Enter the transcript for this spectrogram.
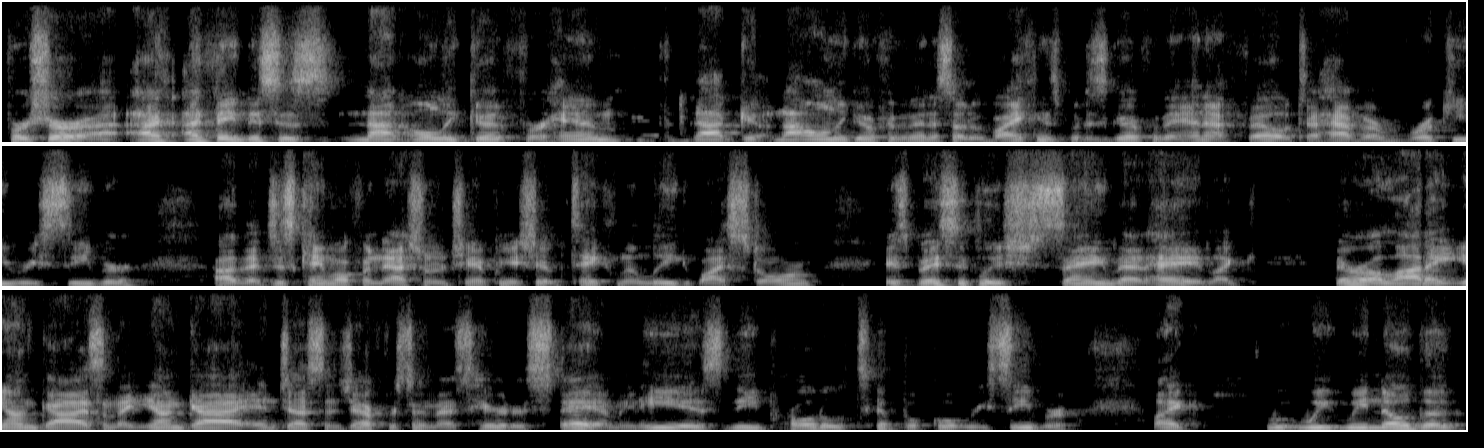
for sure. I, I think this is not only good for him, not not only good for the Minnesota Vikings, but it's good for the NFL to have a rookie receiver uh, that just came off a national championship, taking the league by storm. It's basically saying that hey, like there are a lot of young guys and a young guy in Justin Jefferson that's here to stay. I mean, he is the prototypical receiver. Like we we know the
